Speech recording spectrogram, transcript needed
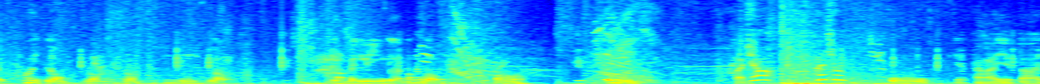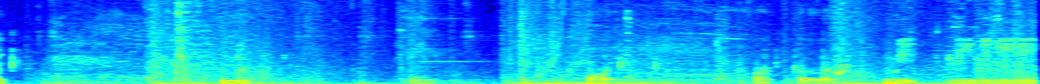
ฮ้ยเฮ้ยหลบหลบหลบอืมหลบ เราเป็นลิงเราต้องหลบ โอ้โอ้ปะเช่าปะเช่าโอ้อย่าตายอย่าตายอือโอ้โอ้ยเออเออเออนี่นี่นี่นี่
